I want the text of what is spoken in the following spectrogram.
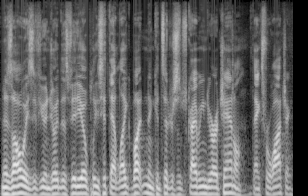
And as always, if you enjoyed this video, please hit that like button and consider subscribing to our channel. Thanks for watching.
